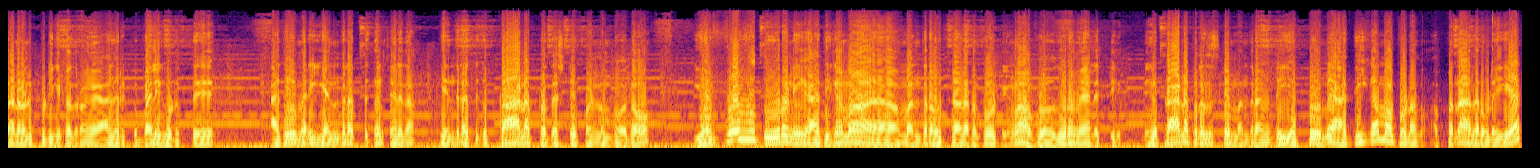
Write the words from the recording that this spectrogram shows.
தானோடு பிடிங்கிட்டு வந்துடுவாங்க அதற்கு பலி கொடுத்து அதே மாதிரி எந்திரத்துக்கும் சரிதான். எந்திரத்துக்கு பிராண பிரதிஷ்டை பண்ணும் போதும் எவ்வளவு தூரம் நீங்க அதிகமா மந்திர உச்சாரணம் போட்டீங்களோ அவ்வளவு தூரம் வேலை செய்யும். நீங்க பிராண பிரதிஷ்டை மந்திரம் வந்து எப்பவுமே அதிகமா போடணும். அப்பதான் அதனுடைய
